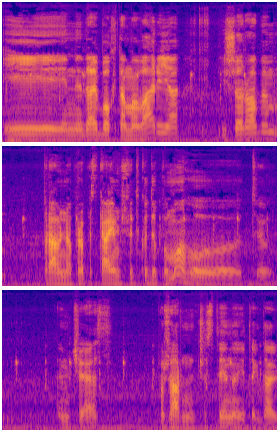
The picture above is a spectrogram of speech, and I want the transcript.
І не дай Бог там аварія. І що робимо? Правильно, пропускаємо швидку допомогу, МЧС, пожарну частину і так далі.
